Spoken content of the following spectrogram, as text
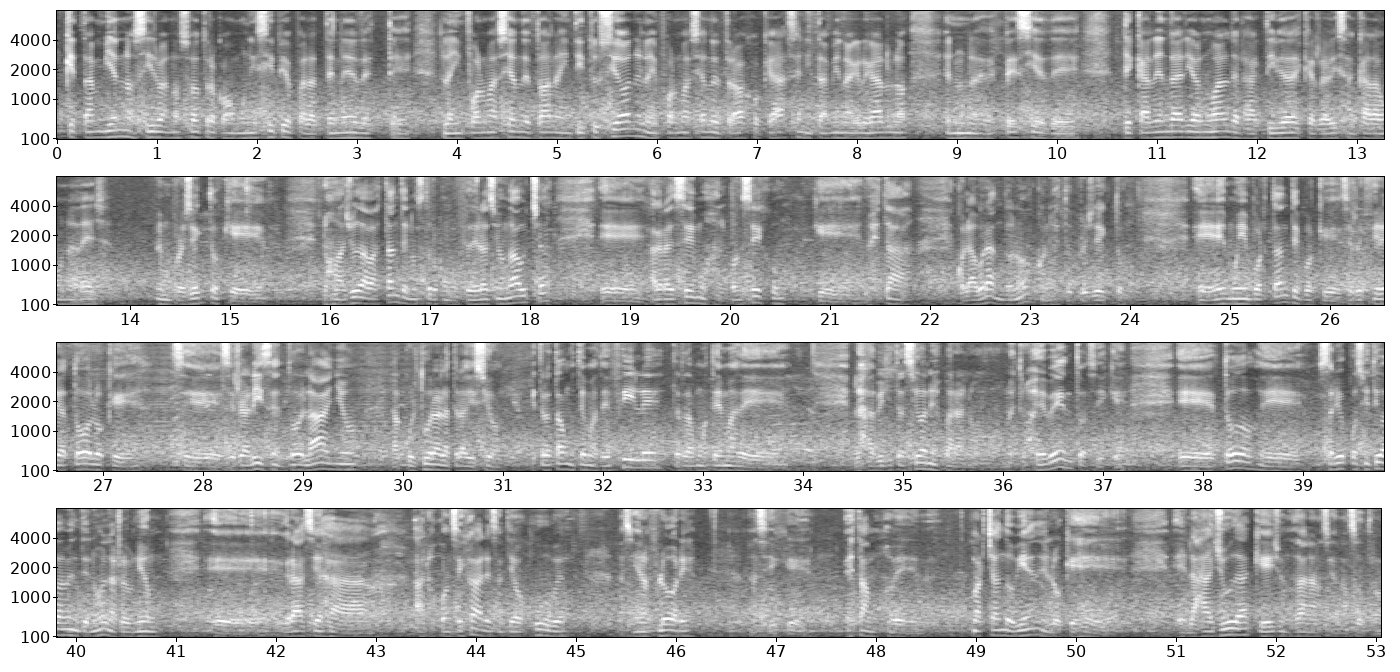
que también nos sirva a nosotros como municipio para tener este, la información de todas las instituciones, la información del trabajo que hacen y también agregarlo en una especie de, calendario anual de las actividades que realizan cada una de ellas. Un proyecto que nos ayuda bastante nosotros como Federación Gaucha. Eh, agradecemos al Consejo que nos está colaborando con este proyecto. Eh, es muy importante porque se refiere a todo lo que se, se realiza en todo el año, la cultura, la tradición. Tratamos temas de file, tratamos temas de las habilitaciones para nuestros eventos, así que eh, todo eh, salió positivamente ¿no? la reunión, eh, gracias a, los concejales, Santiago Cuber, la señora Flores, así que estamos marchando bien en lo que es las ayudas que ellos nos dan hacia nosotros.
